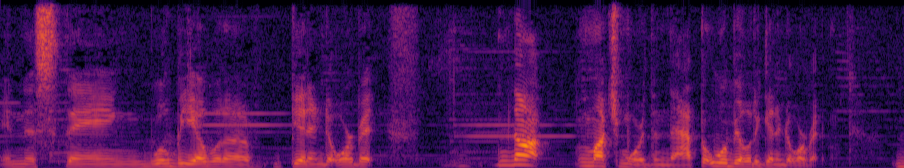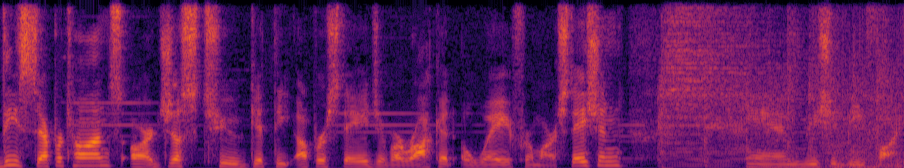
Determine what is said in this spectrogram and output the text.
in this thing. We'll be able to get into orbit. Not much more than that, but we'll be able to get into orbit. These sepratrons are just to get the upper stage of our rocket away from our station, and we should be fine.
